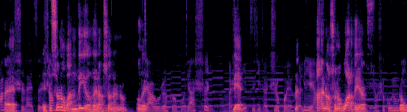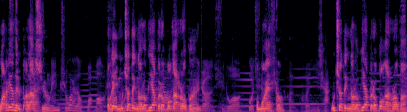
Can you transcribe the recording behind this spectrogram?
A ver, estos son los bandidos de la zona, ¿no? Okay. Bien. Ah, no, son los guardias. Los guardias del palacio. Ok, mucha tecnología pero poca ropa, ¿eh? ¿Cómo es esto? Mucha tecnología pero poca ropa.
